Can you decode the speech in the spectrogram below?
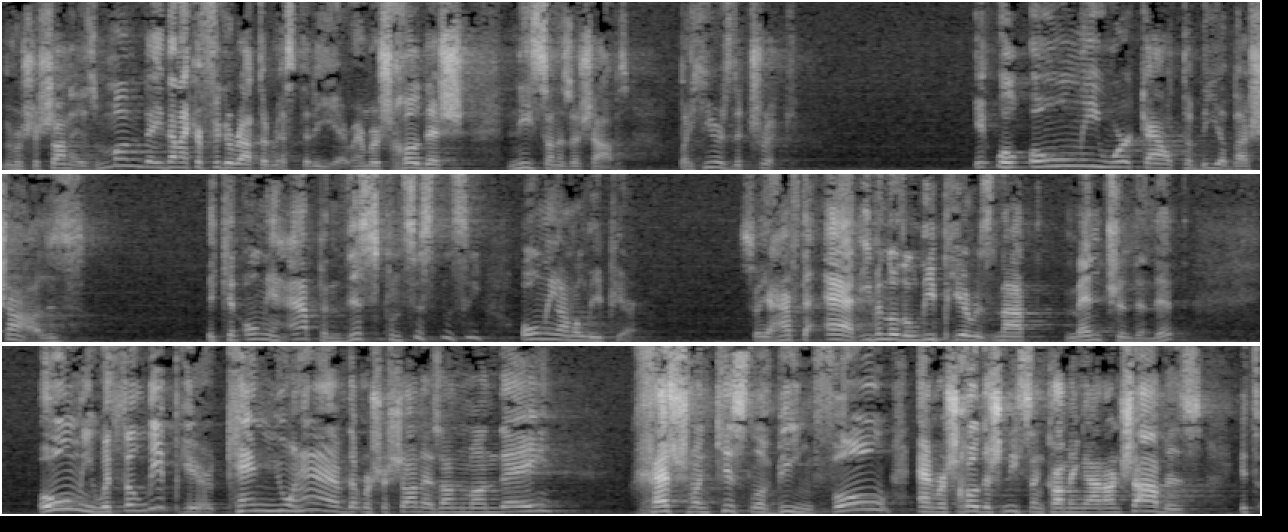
Rosh Hashanah is Monday, then I can figure out the rest of the year. And Rosh Chodesh, Nisan is a Shabbos. But here's the trick. It will only work out to be a Bashaz, it can only happen, this consistency, only on a leap year. So you have to add, even though the leap year is not mentioned in it, only with the leap year can you have that Rosh Hashanah is on Monday, Cheshvan Kislev being full, and Rosh Chodesh Nisan coming out on Shabbos. It's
